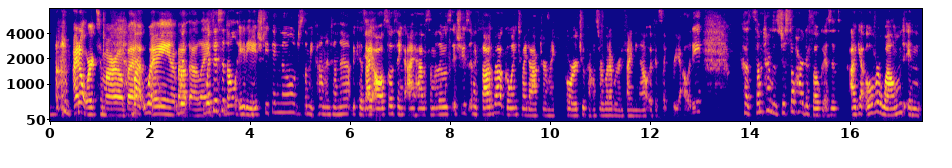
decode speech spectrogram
I don't work tomorrow, but, But with- I ain't about with- that life. With this adult ADHD thing, though, just let me comment on that because I also think I have some of those issues, and I've thought about going to my doctor, my or to a counselor, or whatever, and finding out if it's like reality. Because sometimes it's just so hard to focus. It's I get overwhelmed in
